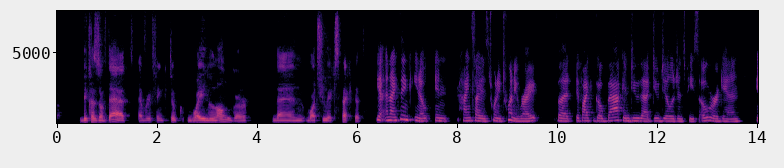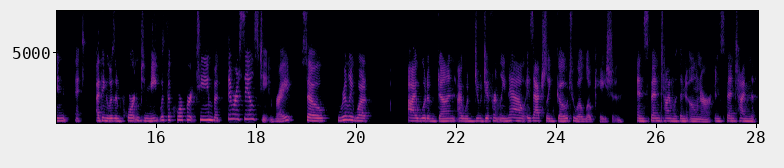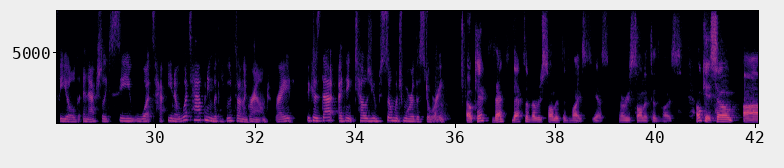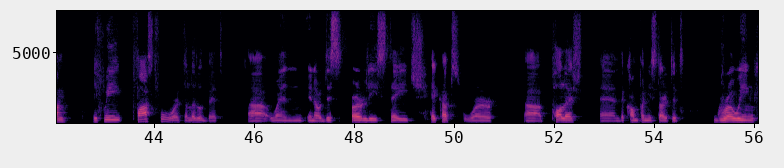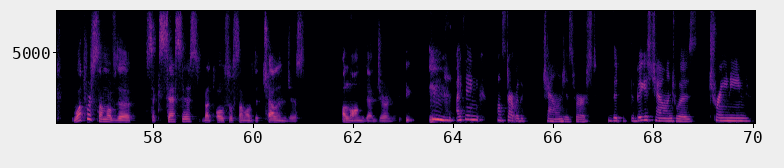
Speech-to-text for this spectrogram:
because of that everything took way longer than what you expected yeah and i think you know in hindsight is 2020 right? But if i could go back and do that due diligence piece over again in eh, i think it was important to meet with the corporate team but they were a sales team right? So really what i would have done i would do differently now is actually go to a location and spend time with an owner and spend time in the field and actually see what's ha- you know what's happening with boots on the ground right? Because that i think tells you so much more of the story okay that's that's a very solid advice yes very solid advice okay so um if we fast forward a little bit uh when you know this early stage hiccups were uh polished and the company started growing. What were some of the successes, but also some of the challenges along that journey? I think I'll start with the challenges first. The, the biggest challenge was training,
